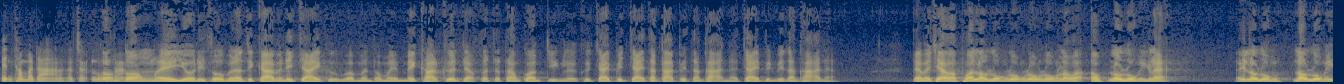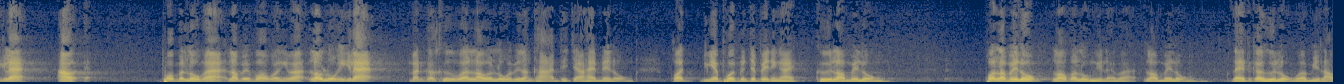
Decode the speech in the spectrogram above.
เป็นธรรมดานะคะจ้าหลวงต้องตาต้องไม่โยนิโสมนสิการไม่ได้ใจคือว่ามันต้องไม่ไม่คลาดเคลื่อนจากสัจธรรมความจริงเลย คือใจเป็นใจสังขารเป็นสังขารนะใจเป็นวิสังขารนะแต่ไม่ใช่ว่าพอเราหลงหลงหลงหลงเราว่าเอ้าเราหลงอีกแล้วเฮ้ยเราหลงเราหลงอีกแล้วอ้าวพอมันหลงอะเราไปบอกว่างี้ว่า เราหลงอีกแล้วมันก็คือว่าเราหลงไปเป็นสังขารที่จะให้ไม่หลงเพราะอย่างเงี้ยผลมันจะเป็นยังไง คือเราไม่หลงพอเราไม่หลง เราก็หลงอยู่แล้วว่า เราไม่หลง แต่ก็คือหลงว่ามีเรา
